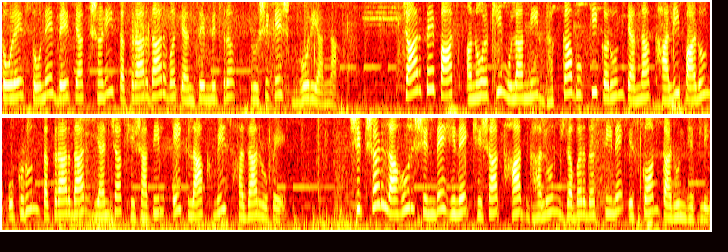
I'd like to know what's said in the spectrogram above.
तोळे सोने दे. त्या क्षणी तक्रारदार व त्यांचे मित्र ऋषिकेश भोर यांना चार ते पाच अनोळखी मुलांनी धक्काबुक्की करून त्यांना खाली पाडून उकडून तक्रारदार यांच्या खिशातील एक लाख वीस हजार रुपये. शिक्षण लाहूर शिंदे हिने खिशात हात घालून जबरदस्तीने इस्कॉन काढून घेतली.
